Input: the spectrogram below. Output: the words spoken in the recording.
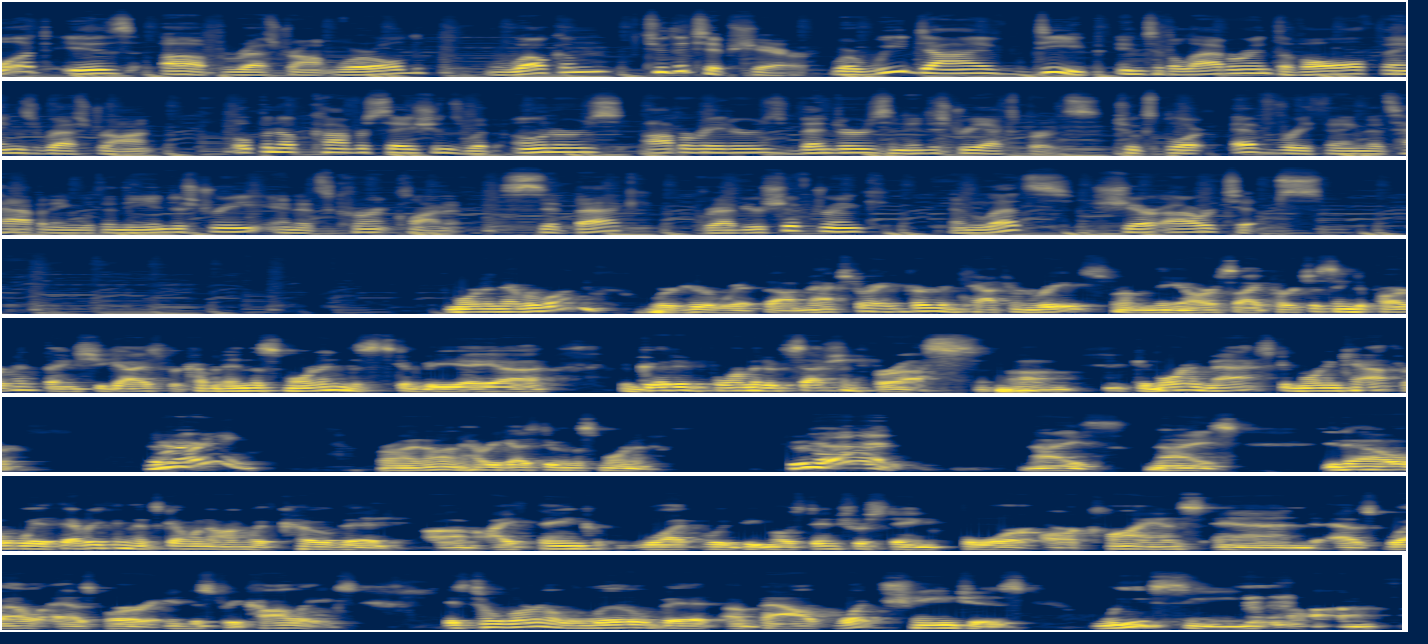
What is up, restaurant world? Welcome to the Tip Share, where we dive deep into the labyrinth of all things restaurant, open up conversations with owners, operators, vendors, and industry experts to explore everything that's happening within the industry and its current climate. Sit back, grab your shift drink, and let's share our tips. Good morning, everyone. We're here with uh, Max Stryker and Catherine Reeves from the RSI Purchasing Department. Thanks, you guys, for coming in this morning. This is going to be a, uh, a good, informative session for us. Um, good morning, Max. Good morning, Catherine. Good morning. Right on. How are you guys doing this morning? Good. Nice, nice. You know, with everything that's going on with COVID, um, I think what would be most interesting for our clients and as well as for our industry colleagues is to learn a little bit about what changes we've seen um,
